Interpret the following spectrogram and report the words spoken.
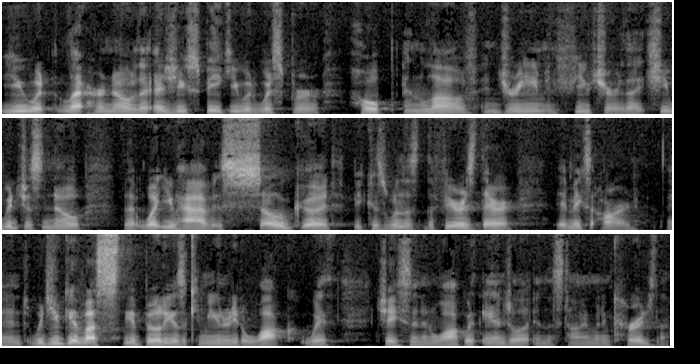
you would let her know that as you speak, you would whisper hope and love and dream and future, that she would just know that what you have is so good because when the, the fear is there, it makes it hard. And would you give us the ability as a community to walk with Jason and walk with Angela in this time and encourage them,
